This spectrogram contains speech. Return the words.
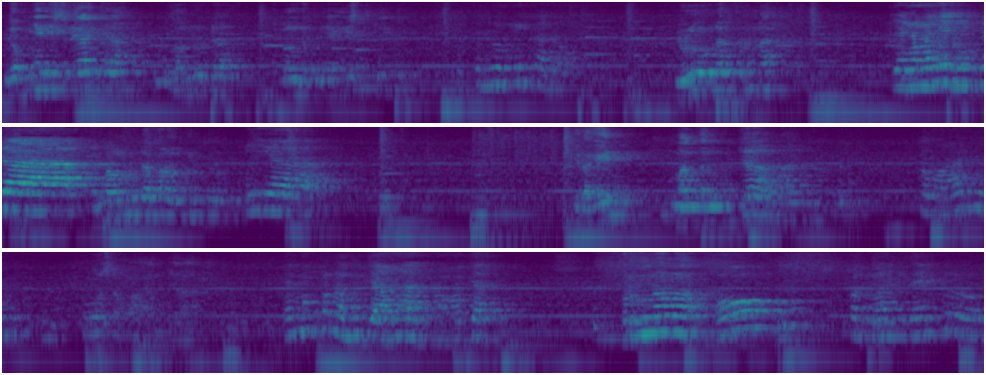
Gak punya istri aja, bukan duda. Cuma gak punya istri. itu belum nikah dong Dulu udah pernah. ya namanya duda Emang duda kalau gitu. iya Kirain mantan bujangan. ke mana Oh sama aja. Emang pernah bujangan bang Ojek Pernah lah. oh pernah kita belum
